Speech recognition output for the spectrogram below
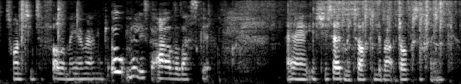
it's wanting to follow me around. Oh, Millie's got out of the basket. Uh, yes, she said me talking about dogs, I think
